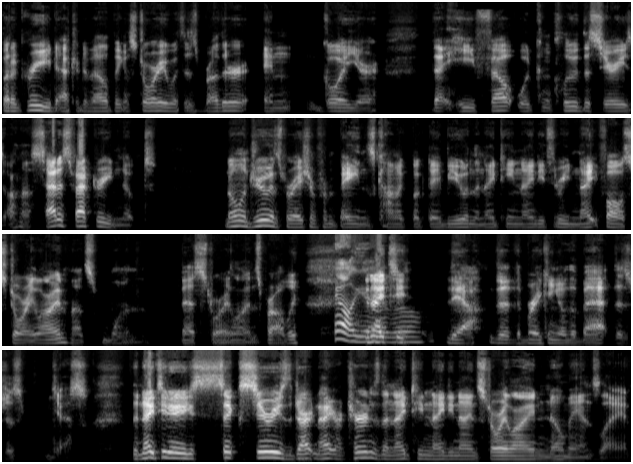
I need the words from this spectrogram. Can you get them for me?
but agreed after developing a story with his brother and Goyer that he felt would conclude the series on a satisfactory note. Nolan drew inspiration from Bane's comic book debut in the 1993 Nightfall storyline. That's one of the best storylines, probably. Hell yeah, 19 bro. Yeah, the, the breaking of the bat. That's just, yes. The 1986 series The Dark Knight Returns, the 1999 storyline No Man's Land.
